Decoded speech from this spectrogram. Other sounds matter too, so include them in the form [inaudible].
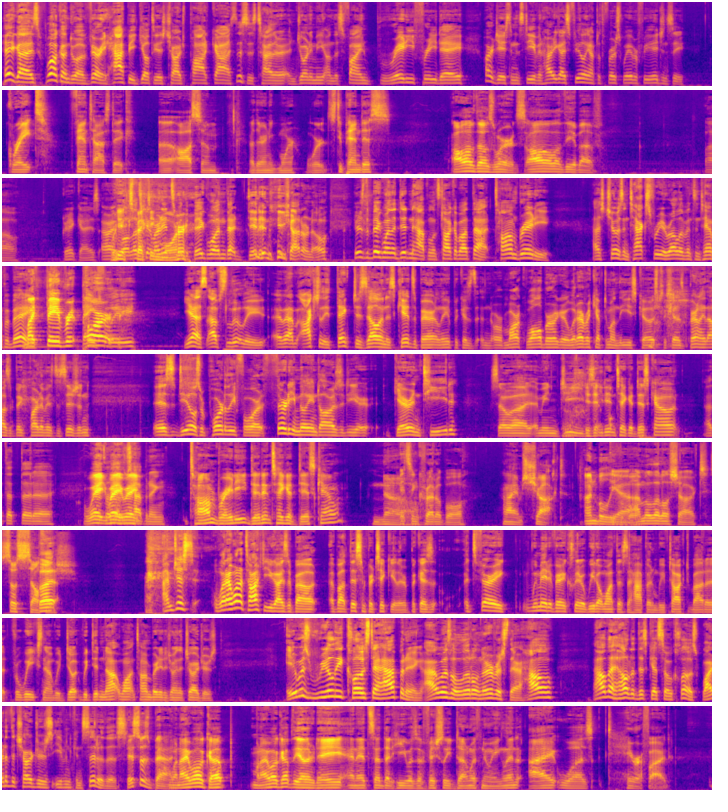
Hey guys, welcome to a very happy Guilty as Charged podcast. This is Tyler, and joining me on this fine Brady free day are Jason and Steven. How are you guys feeling after the first wave of free agency? Great, fantastic, uh, awesome. Are there any more words? Stupendous. All of those words, all of the above. Wow. Great, guys. All right, well, let's get right more? into it. The big one that didn't, [laughs] I don't know. Here's the big one that didn't happen. Let's talk about that. Tom Brady has chosen tax free irrelevance in Tampa Bay. My favorite part. Thankfully, yes, absolutely. I- actually thank Gisele and his kids apparently because or Mark Wahlberg or whatever kept him on the East Coast because apparently that was a big part of his decision. His deal is reportedly for thirty million dollars a year guaranteed. So uh, I mean, gee, Is he it- didn't take a discount. I thought that. Uh, Wait, thought wait, that wait. happening. Tom Brady didn't take a discount? No. It's incredible. I am shocked. Unbelievable. Yeah, I'm a little shocked. so selfish. I'm just what I want to talk to you guys about about this in particular because it's very we made it very clear we don't want this to happen. We've talked about it for weeks now. We don't we did not want Tom Brady to join the Chargers. It was really close to happening. I was a little nervous there. How how the hell did this get so close? Why did the Chargers even consider this? this was bad. When I woke up, when I woke up the other day and it said that he was officially done with New England, I was terrified.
